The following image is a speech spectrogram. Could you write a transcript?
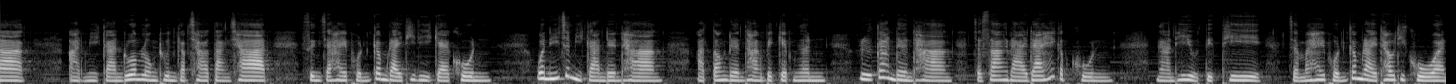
มาก อาจมีการร่วมลงทุนกับชาวต่างชาติ ซึ่งจะให้ผลกำไรที่ดีแก่คุณ วันนี้จะมีการเดินทาง อาจต้องเดินทางไปเก็บเงิน หรือการเดินทางจะสร้างรายได้ให้กับคุณ งานที่อยู่ติดที่จะไม่ให้ผลกำไรเท่าที่ควร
